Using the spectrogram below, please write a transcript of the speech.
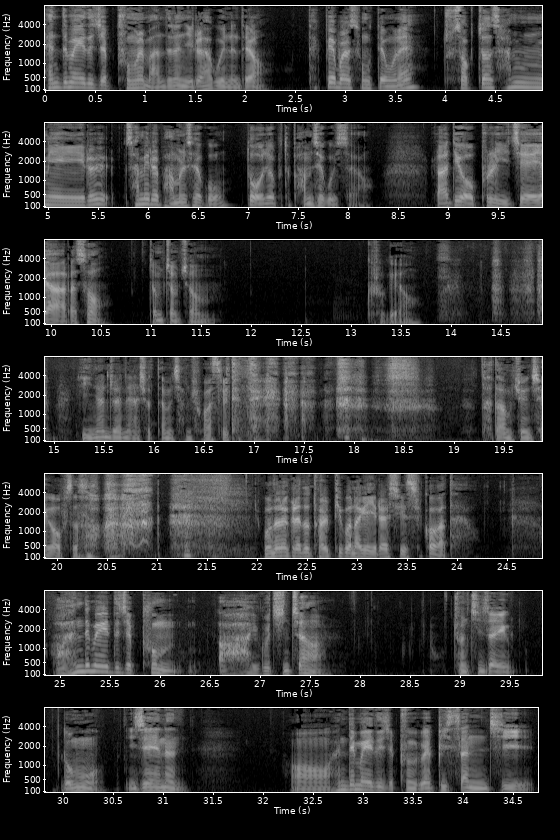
핸드메이드 제품을 만드는 일을 하고 있는데요. 택배 발송 때문에 추석 전 3일을, 3일을 밤을 새고 또 어제부터 밤새고 있어요. 라디오 어플을 이제야 알아서, 점점점. 그러게요. 2년 전에 하셨다면 참 좋았을 텐데. 다 다음 주엔 제가 없어서. 오늘은 그래도 덜 피곤하게 일할 수 있을 것 같아요. 아, 핸드메이드 제품, 아, 이거 진짜, 전 진짜 너무, 이제는, 어, 핸드메이드 제품 왜 비싼지,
